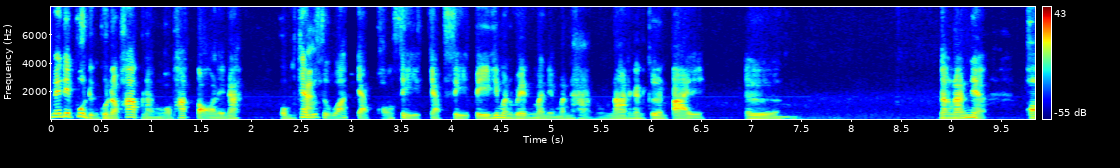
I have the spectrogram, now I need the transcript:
ไม่ได้พูดถึงคุณภาพหนังของภาคต่อเลยนะ ผมแค่รู้สึกว่าแก็บของสี่แก็บสี่ปีที่มันเว้นมาเนี่ยมันห่างนานกันเกินไป เออ ดังนั้นเนี่ย พอ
